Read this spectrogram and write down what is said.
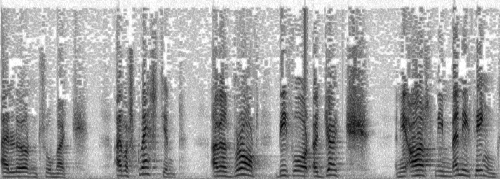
I learned so much. I was questioned. I was brought before a judge, and he asked me many things.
